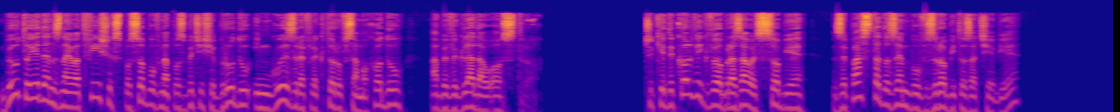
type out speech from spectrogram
Był to jeden z najłatwiejszych sposobów na pozbycie się brudu i mgły z reflektorów samochodu, aby wyglądał ostro. Czy kiedykolwiek wyobrażałeś sobie, że pasta do zębów zrobi to za ciebie?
